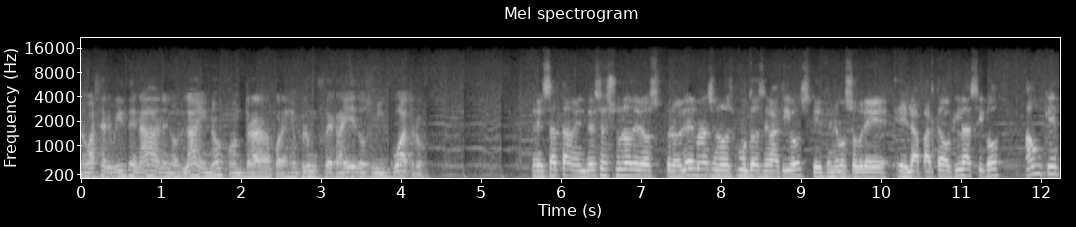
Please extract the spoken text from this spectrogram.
no va a servir de nada en el online, ¿no? Contra, por ejemplo, un Ferrari de 2004. Exactamente, ese es uno de los problemas, uno de los puntos negativos que tenemos sobre el apartado clásico, aunque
